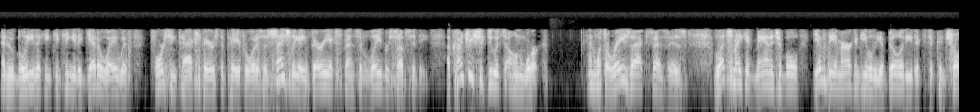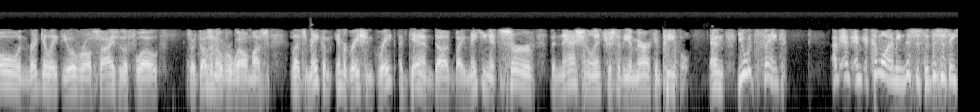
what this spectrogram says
and who believe they can continue to get away with forcing taxpayers to pay for what is essentially a very expensive labor subsidy. A country should do its own work. And what the RAISE Act says is, let's make it manageable, give the American people the ability to, to control and regulate the overall size of the flow so it doesn't overwhelm us. Let's make immigration great again, Doug, by making it serve the national interest of the American people. And you would think and, and, come on, I mean, this is this is a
